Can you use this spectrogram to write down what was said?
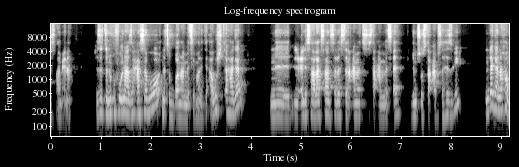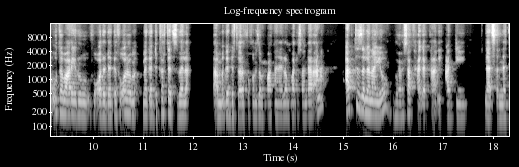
ተሰሚዕና እዚ እቲ ንክፍኡና ዝሓሰብዎ ንፅቡቅና መፂ ማለት እዩ ኣብ ውሽጢ ሃገር ንልዕሊ ሰላሳን ሰለስተን ዓመት ዝተዓመፀ ድምፁ ዝተዓብሰ ህዝቢ እንደገና ከምኡ ተባሪሩ ፍቆዶ ደገ ፍቆዶ መገዲ ከርተት ዝበለ ኣብ መገዲ ተረፉ ከምዞም ኣሕዋትና ናይ ሎምፓዶሳ እንዳረኣና ኣብቲ ዘለናዮ ውሕሳት ሃገር ከዓ ዓዲ ናፅነት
